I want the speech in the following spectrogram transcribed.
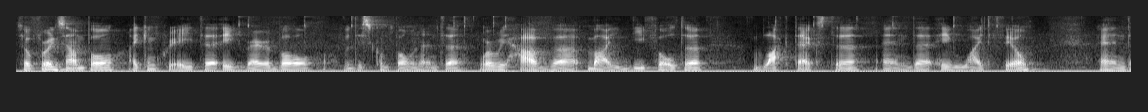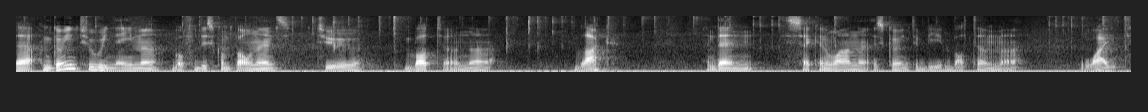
So for example I can create uh, a variable of this component uh, where we have by default black text and a white fill and I'm going to rename both of these components to button uh, black. And then the second one is going to be button uh, white.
